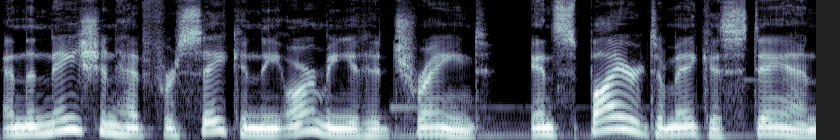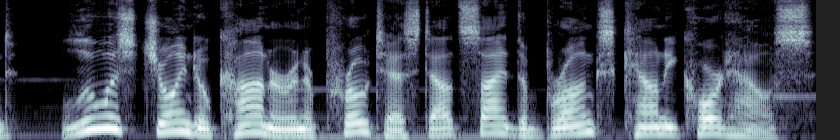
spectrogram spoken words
and the nation had forsaken the army it had trained. Inspired to make a stand, Lewis joined O'Connor in a protest outside the Bronx County Courthouse.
